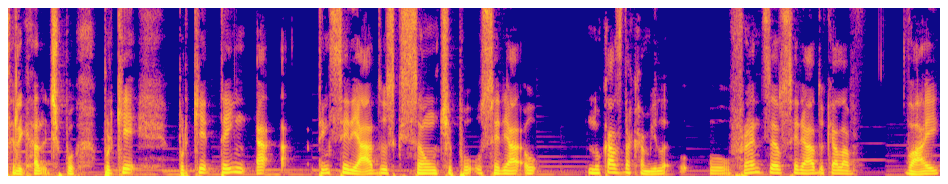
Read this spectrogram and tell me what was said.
Tá ligado? Tipo, porque, porque tem, a- a- tem seriados que são tipo o seriado. No caso da Camila, o, o Friends é o seriado que ela vai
